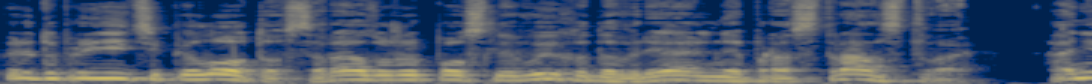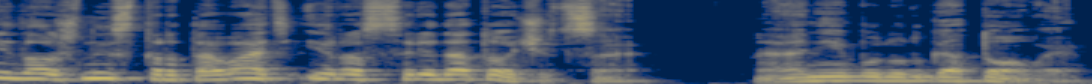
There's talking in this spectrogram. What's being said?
Предупредите пилотов сразу же после выхода в реальное пространство. Они должны стартовать и рассредоточиться. Они будут готовы.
